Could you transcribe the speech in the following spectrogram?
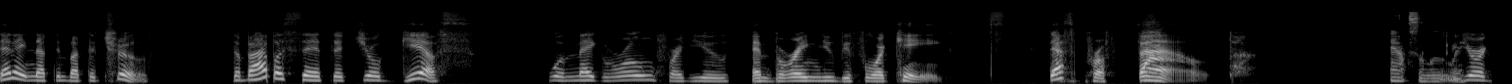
That ain't nothing but the truth. The Bible says that your gifts will make room for you and bring you before kings. That's profound. Absolutely. Your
